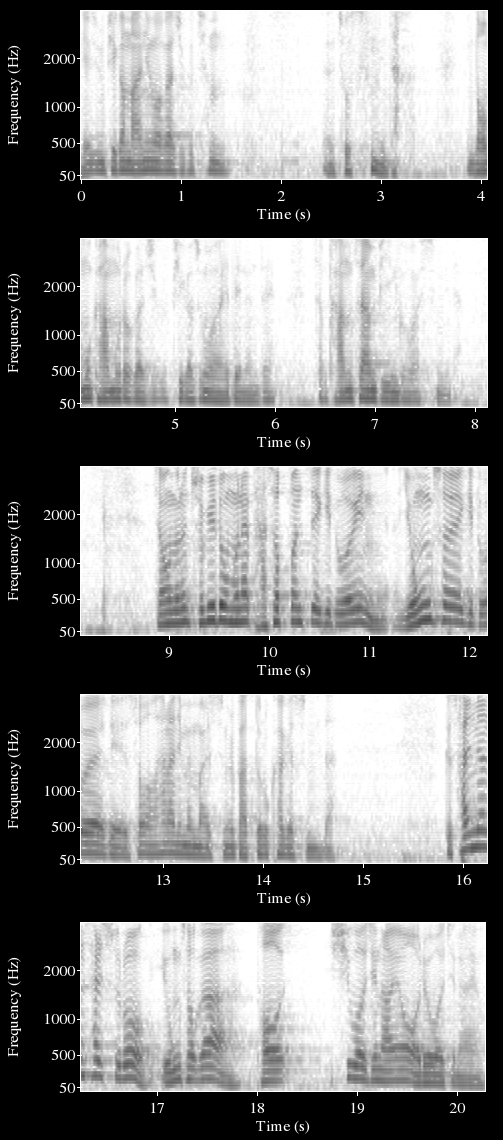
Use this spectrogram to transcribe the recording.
요즘 비가 많이 와가지고 참 네, 좋습니다. 너무 가물어가지고 비가 좀 와야 되는데 참 감사한 비인 것 같습니다. 자 오늘은 주기도문의 다섯 번째 기도인 용서의 기도에 대해서 하나님의 말씀을 받도록 하겠습니다. 그 살면 살수록 용서가 더 쉬워지나요, 어려워지나요?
